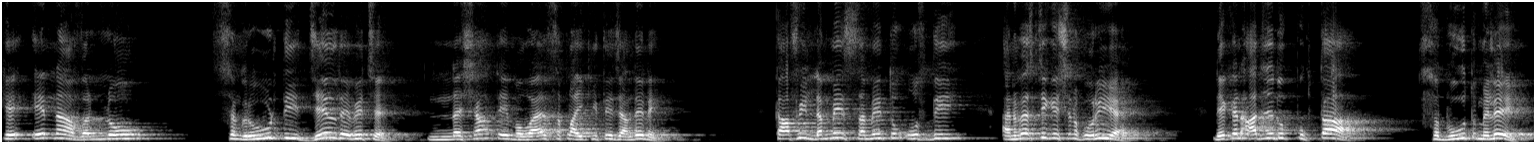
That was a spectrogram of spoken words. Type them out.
ਕਿ ਇਹਨਾਂ ਵੱਲੋਂ ਸੰਗਰੂਰ ਦੀ ਜੇਲ੍ਹ ਦੇ ਵਿੱਚ ਨਸ਼ਾ ਤੇ ਮੋਬਾਈਲ ਸਪਲਾਈ ਕੀਤੇ ਜਾਂਦੇ ਨੇ। ਕਾਫੀ ਲੰਮੇ ਸਮੇਂ ਤੋਂ ਉਸ ਦੀ ਇਨਵੈਸਟੀਗੇਸ਼ਨ ਹੋ ਰਹੀ ਹੈ। ਲੇਕਿਨ ਅੱਜ ਜਦੋਂ ਪੁਖਤਾ ਸਬੂਤ ਮਿਲੇ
